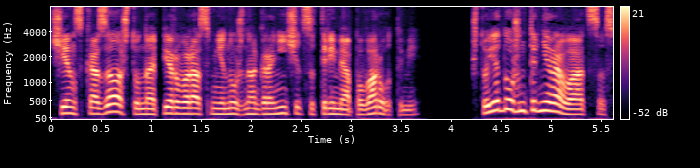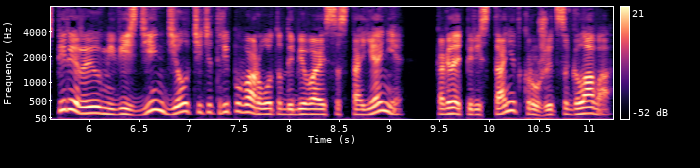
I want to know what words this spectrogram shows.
Чен сказал, что на первый раз мне нужно ограничиться тремя поворотами что я должен тренироваться, с перерывами весь день делать эти три поворота, добиваясь состояния, когда перестанет кружиться голова.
